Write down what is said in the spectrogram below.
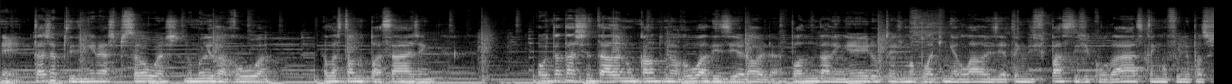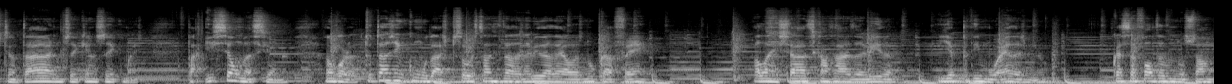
é, estás a pedir dinheiro às pessoas no meio da rua, elas estão de passagem, ou então estás sentada num canto na rua a dizer: Olha, pode-me dar dinheiro, tens uma plaquinha de lado a dizer: Tenho de dificuldades, tenho um filho para sustentar, não sei o que, não sei o que mais. Pá, isso é uma cena. Agora, tu estás a incomodar as pessoas que estão sentadas na vida delas no café, a lanchar, descansadas da vida e a pedir moedas, meu. Com essa falta de noção.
